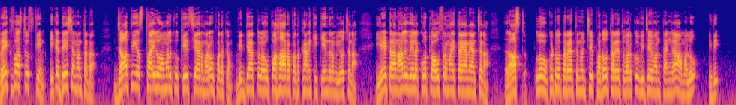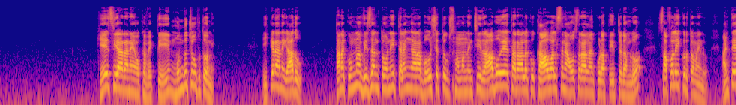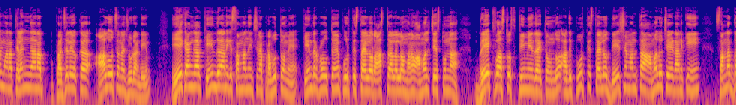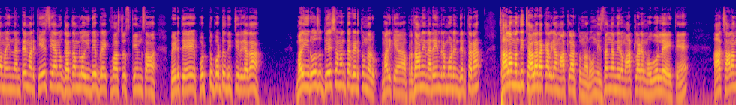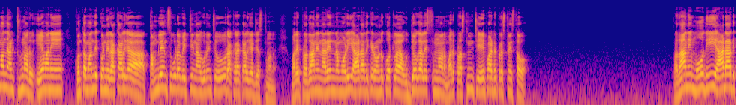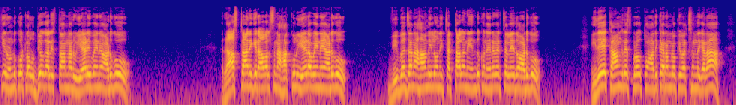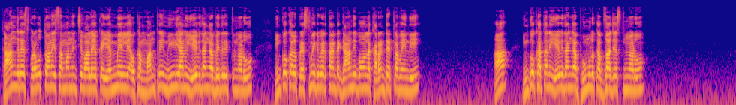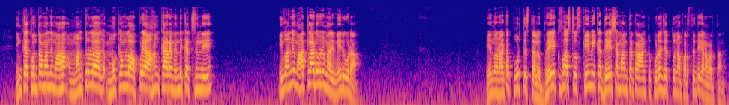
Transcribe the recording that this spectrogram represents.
Breakfast scheme. ఇక దేశమంతటా జాతీయ స్థాయిలో అమలుకు కేసీఆర్ మరో పథకం. విద్యార్థుల ఉపహార పథకానికి కేంద్రం యోచన. ఏటా నాలుగు వేల కోట్లు అవసరమవుతాయని అంచనా. రాష్ట్రంలో ఒకటో తరగతి నుంచి పదో తరగతి వరకు విజయవంతంగా అమలు ఇది. కేసీఆర్ అనే ఒక వ్యక్తి ముందు చూపుతోని ఇక్కడని కాదు తనకున్న విజన్తోని తెలంగాణ భవిష్యత్తుకు సంబంధించి రాబోయే తరాలకు కావాల్సిన అవసరాలను కూడా తీర్చడంలో సఫలీకృతమైంది. అంటే మన తెలంగాణ ప్రజల యొక్క ఆలోచన చూడండి. ఏకంగా కేంద్రానికి సంబంధించిన ప్రభుత్వమే కేంద్ర ప్రభుత్వమే పూర్తి స్థాయిలో రాష్ట్రాలలో మనం అమలు చేస్తున్న బ్రేక్ఫాస్ట్ స్కీమ్ ఏదైతే ఉందో అది పూర్తి స్థాయిలో దేశమంతా అమలు చేయడానికి సన్నద్ధమైందంటే మరి కేసీఆర్ను గతంలో ఇదే బ్రేక్ఫాస్ట్ స్కీమ్ పెడితే పొట్టు పొట్టు తిట్టిరు కదా. మరి ఈరోజు దేశమంతా పెడుతున్నారు. మరి ప్రధాని నరేంద్ర మోడీని తిడతారా? చాలామంది చాలా రకాలుగా మాట్లాడుతున్నారు. నిజంగా మీరు మాట్లాడే మొగోళ్ళే అయితే ఆ చాలామంది అంటున్నారు ఏమని? కొంతమంది కొన్ని రకాలుగా తంబ్లెన్స్ కూడా పెట్టి నా గురించి రకరకాలుగా చేస్తున్నాను. మరి ప్రధాని నరేంద్ర మోడీ ఏడాదికి రెండు కోట్ల ఉద్యోగాలు ఇస్తున్నాను. మరి ప్రశ్నించి ఏ పార్టీ ప్రశ్నిస్తావో? ప్రధాని మోదీ ఏడాదికి రెండు కోట్ల ఉద్యోగాలు ఇస్తా అన్నారు. ఏడిపోయిన అడుగు. రాష్ట్రానికి రావాల్సిన హక్కులు ఏడవైన అడుగు. విభజన హామీలోని చట్టాలను ఎందుకు నెరవేర్చలేదో అడుగు. ఇదే కాంగ్రెస్ ప్రభుత్వం అధికారంలోకి వచ్చింది కదా. కాంగ్రెస్ ప్రభుత్వానికి సంబంధించి వాళ్ళ యొక్క ఎమ్మెల్యే ఒక మంత్రి మీడియాను ఏ విధంగా బెదిరిస్తున్నాడు? ఇంకొకరు ప్రెస్ మీట్ పెడతా అంటే గాంధీ భవన్లో కరెంట్ ఎట్లా పోయింది? ఇంకొక అతను ఏ విధంగా భూములు కబ్జా చేస్తున్నాడు? ఇంకా కొంతమంది మహా మంత్రుల ముఖంలో అప్పుడే అహంకారం ఎందుకు వచ్చింది? ఇవన్నీ మాట్లాడుర్రి మరి మీరు కూడా. ఏందోనట పూర్తి స్థాయిలో బ్రేక్ఫాస్ట్ స్కీమ్ ఇక దేశమంతటా అంటూ కూడా చెప్తున్న పరిస్థితి కనబడతాను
